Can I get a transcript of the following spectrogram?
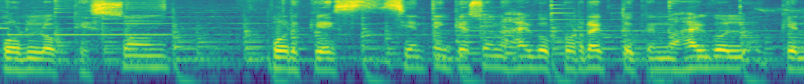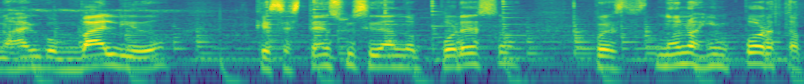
por lo que son, porque sienten que eso no es algo correcto, que no es algo, que no es algo válido, que se estén suicidando por eso, pues no nos importa.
